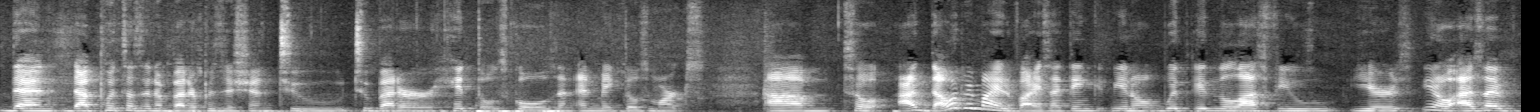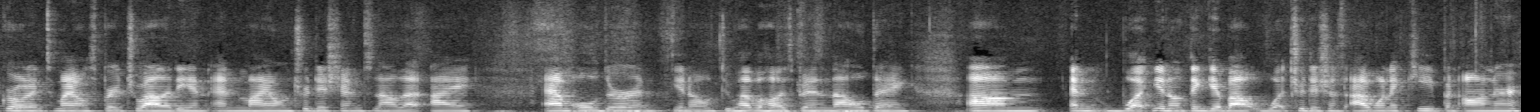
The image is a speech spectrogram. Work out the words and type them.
then that puts us in a better position to to better hit those goals and, and make those marks. Um, so I, that would be my advice. I think you know, within the last few years, you know, as I've grown into my own spirituality and, and my own traditions, now that I am older and you know do have a husband and that whole thing, um, and what you know, thinking about what traditions I want to keep and honor.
